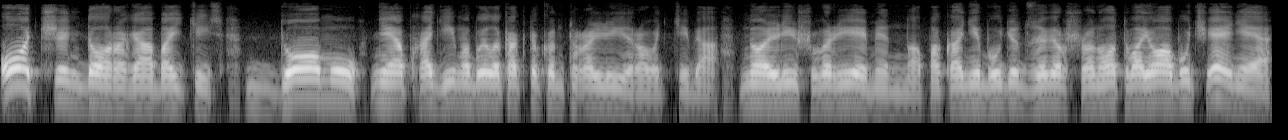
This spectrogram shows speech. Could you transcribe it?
очень дорого обойтись. Дому необходимо было как-то контролировать тебя, но лишь временно, пока не будет завершено твое обучение».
